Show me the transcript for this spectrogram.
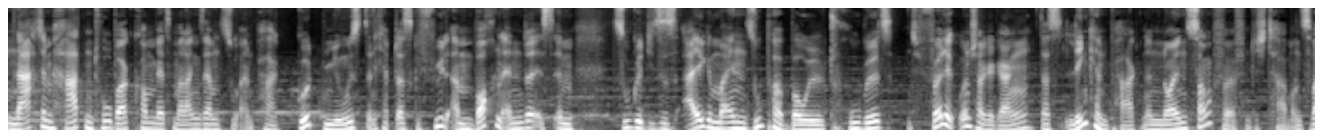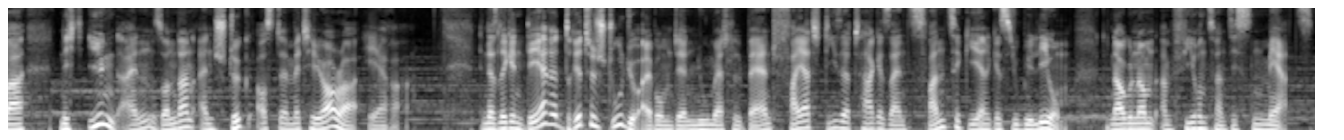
Nach dem harten Tobak kommen wir jetzt mal langsam zu ein paar Good News, denn ich habe das Gefühl, am Wochenende ist im Zuge dieses allgemeinen Super Bowl-Trubels völlig untergegangen, dass Linkin Park einen neuen Song veröffentlicht haben. Und zwar nicht irgendeinen, sondern ein Stück aus der Meteora-Ära. Denn das legendäre dritte Studioalbum der New Metal Band feiert dieser Tage sein 20-jähriges Jubiläum, genau genommen am 24. März.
